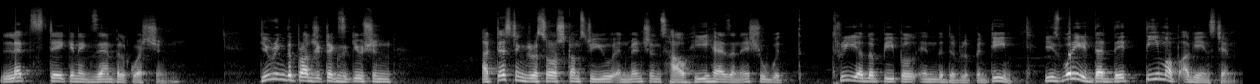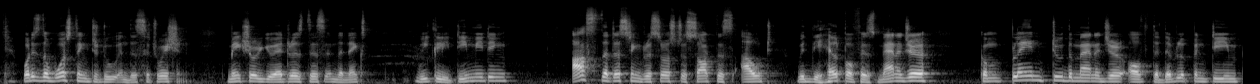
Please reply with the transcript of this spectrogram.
Let's take an example question. During the project execution, a testing resource comes to you and mentions how he has an issue with three other people in the development team. He's worried that they team up against him. What is the worst thing to do in this situation? Make sure you address this in the next weekly team meeting ask the testing resource to sort this out with the help of his manager, complain to the manager of the development team,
